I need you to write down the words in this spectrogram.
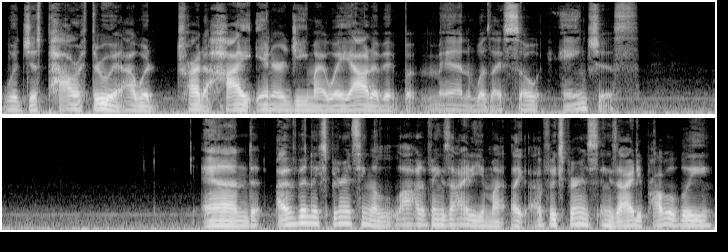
would just power through it. I would try to high energy my way out of it, but man, was I so anxious. And I've been experiencing a lot of anxiety in my like I've experienced anxiety probably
